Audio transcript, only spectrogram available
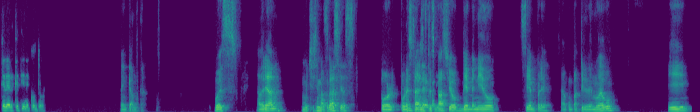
Creer que tiene control. Me encanta. Pues, Adrián, muchísimas gracias por, por estar en este espacio. Bienvenido siempre a compartir de nuevo. Y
